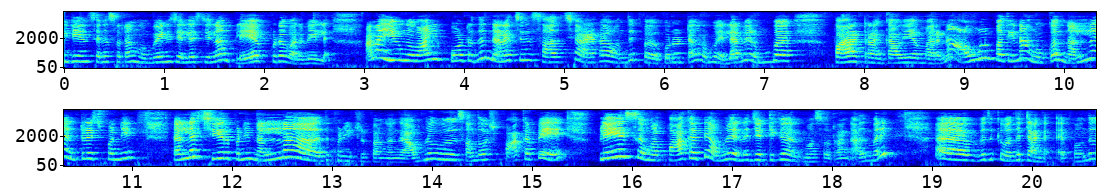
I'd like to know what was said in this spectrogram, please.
இந்தியன்ஸ் என்ன சொல்கிறாங்க மும்பை இந்தியன்ஸ் எல்எஸ்டிலாம் பிளே ஆஃப் கூட வரவே இல்லை. ஆனால் இவங்க வாங்கி போட்டது நினச்சது சாதிச்சு அழகாக வந்து இப்போ கொண்டு வந்துட்டாங்க ரொம்ப எல்லாருமே ரொம்ப பாராட்டுறாங்க காவியா மாறன்னு அவங்களும் பார்த்தீங்கன்னா அங்கே உட்காந்து நல்லா என்கரேஜ் பண்ணி நல்லா சியர் பண்ணி நல்லா இது பண்ணிட்டு இருப்பாங்க அங்கே. அவ்வளோ சந்தோஷம் பார்க்குறப்பே பிளேஸ் அவங்கள பார்க்குறப்பே அவ்வளோ எனர்ஜெட்டிக்காக இருக்குமா சொல்கிறாங்க அது மாதிரி இதுக்கு வந்துட்டாங்க. இப்போ வந்து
